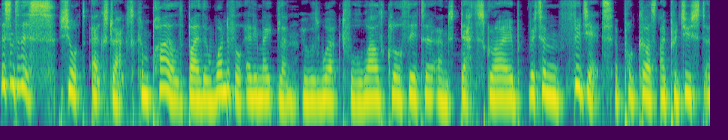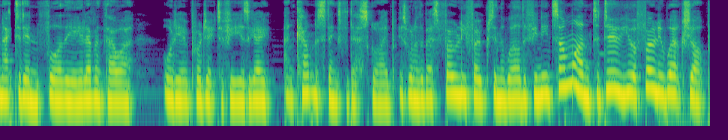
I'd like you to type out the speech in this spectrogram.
Listen to this short extract compiled by the wonderful Ele Matelan, who has worked for Wild Claw Theatre and Death Scribe, written Fidget, a podcast I produced and acted in for the 11th Hour audio project a few years ago, and countless things for Death Scribe. Is one of the best Foley folks in the world. If you need someone to do you a Foley workshop,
